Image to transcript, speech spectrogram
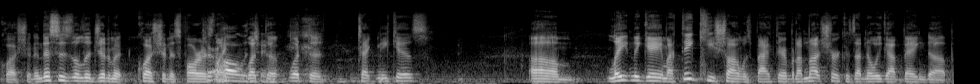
question, and this is a legitimate question as far as They're like what the, what the technique is. Um, Late in the game, I think Keyshawn was back there, but I'm not sure because I know he got banged up.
